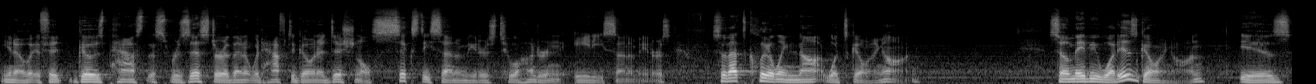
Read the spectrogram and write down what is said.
you know, if it goes past this resistor, then it would have to go an additional 60 centimeters to 180 centimeters. So that's clearly not what's going on. So maybe what is going on is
